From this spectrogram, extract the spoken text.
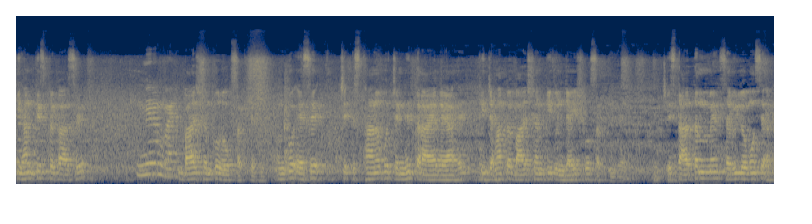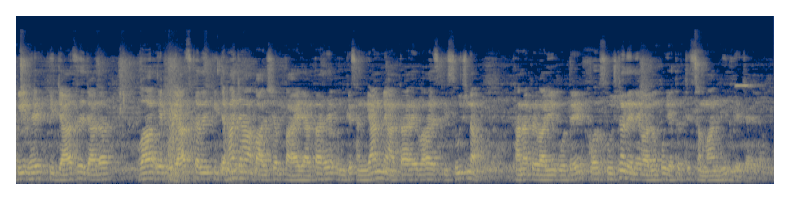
कि हम किस प्रकार से बाल श्रम को रोक सकते हैं। उनको ऐसे स्थानों को चिन्हित कराया गया है कि जहाँ पर बाल श्रम की गुंजाइश हो सकती है। इस तारतम्य में सभी लोगों से अपील है कि ज़्यादा से ज़्यादा वह एक प्रयास करें कि जहाँ जहाँ बाल श्रम पाया जाता है उनके संज्ञान में आता है वह इसकी सूचना थाना प्रभारियों को दें और सूचना देने वालों को यथोचित सम्मान भी दिया जाएगा।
